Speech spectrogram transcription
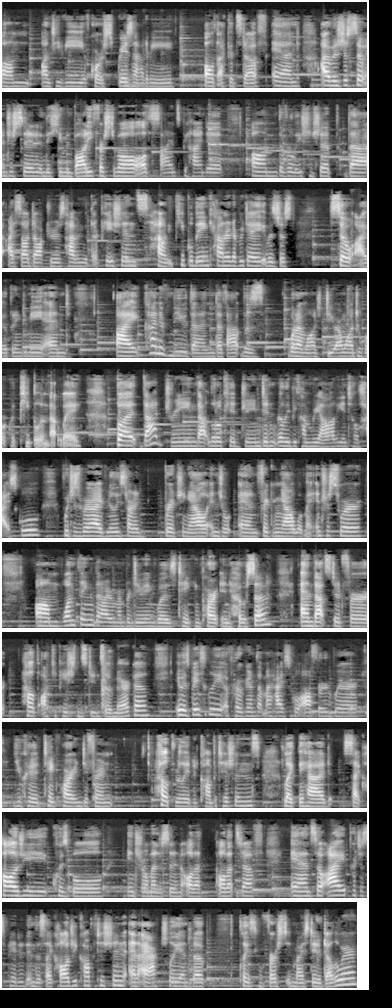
um, on TV, of course, Grey's Anatomy, all that good stuff. And I was just so interested in the human body, first of all, all the science behind it, um, the relationship that I saw doctors having with their patients, how many people they encountered every day. It was just so eye opening to me. And I kind of knew then that that was what I wanted to do. I wanted to work with people in that way. But that dream, that little kid dream, didn't really become reality until high school, which is where I really started branching out and, jo- and figuring out what my interests were. Um, one thing that I remember doing was taking part in HOSA, and that stood for Health Occupation Students of America. It was basically a program that my high school offered where you could take part in different health related competitions like they had psychology quiz bowl internal medicine all that all that stuff and so i participated in the psychology competition and i actually ended up placing first in my state of delaware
